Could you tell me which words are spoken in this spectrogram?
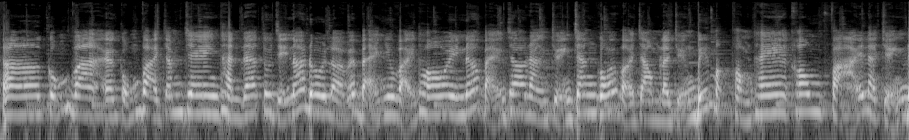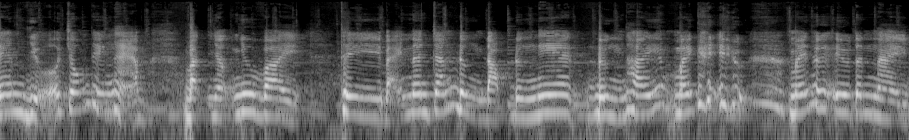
À, cũng vài ờ, cũng vài trăm trang. Thành ra tôi chỉ nói đôi lời với bạn như vậy thôi. Nếu bạn cho rằng chuyện chăn gối vợ chồng là chuyện bí mật phòng the không phải là chuyện đem giữa chốn thiên hạ bạch nhật như vậy thì bạn nên tránh đừng đọc đừng nghe đừng thấy mấy cái yêu mấy thứ yêu tinh này.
